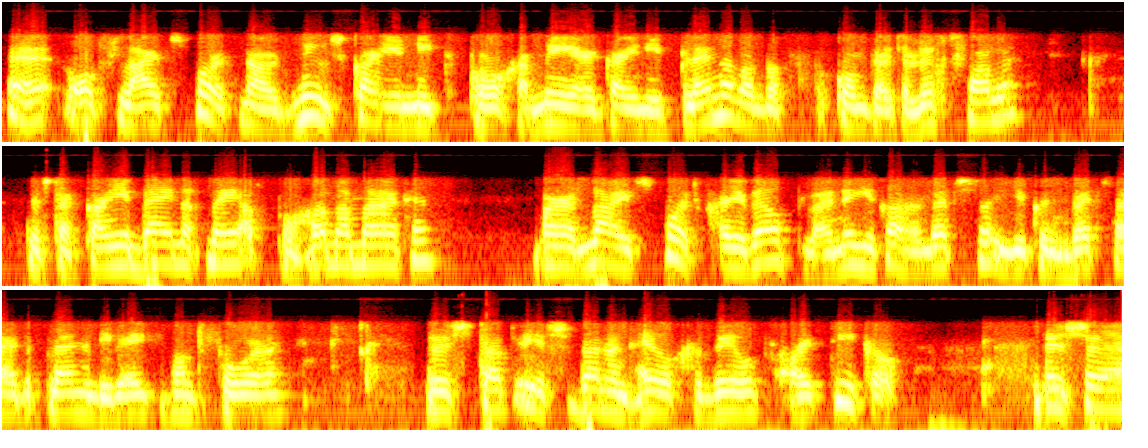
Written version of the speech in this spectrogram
uh, of live sport. Nou, het nieuws kan je niet programmeren, kan je niet plannen, want dat komt uit de lucht vallen. Dus daar kan je weinig mee als programma maken. Maar live sport kan je wel plannen. Je, kan een wedstrijd, je kunt wedstrijden plannen, die weet je van tevoren. Dus dat is wel een heel gewild artikel. Dus, uh,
